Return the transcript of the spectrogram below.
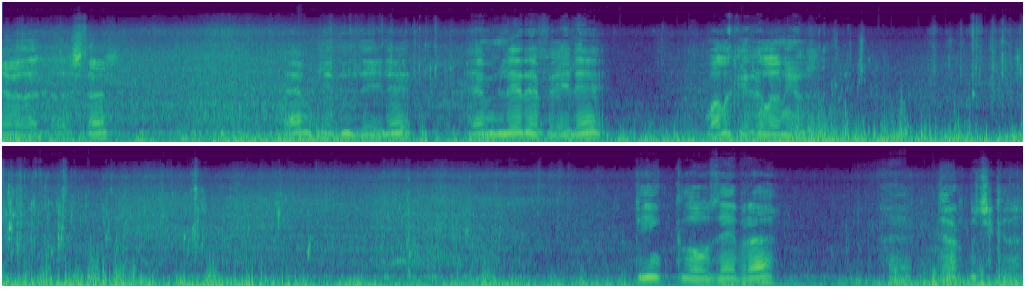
Evet arkadaşlar. Hem kedize ile hem lerefe ile balık yakalanıyor. Pink Glow Zebra Dört buçuk gram.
